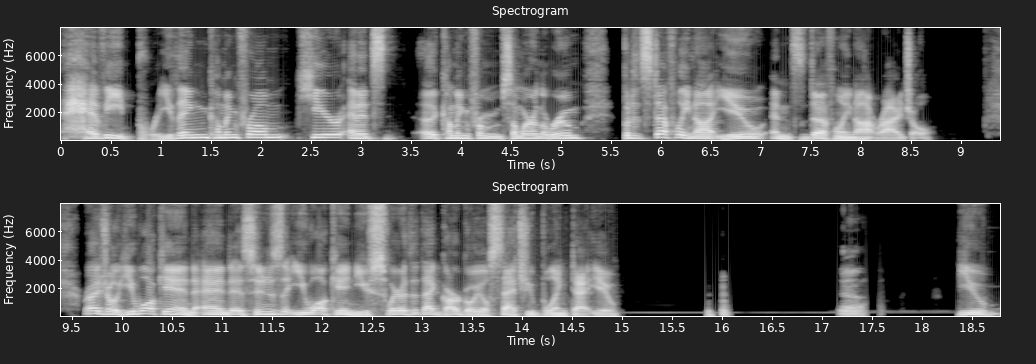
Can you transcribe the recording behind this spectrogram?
heavy breathing coming from here, and it's uh, coming from somewhere in the room, but it's definitely not you, and it's definitely not Rigel. Rigel, you walk in, and as soon as that you walk in, you swear that that gargoyle statue blinked at you. Yeah. You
